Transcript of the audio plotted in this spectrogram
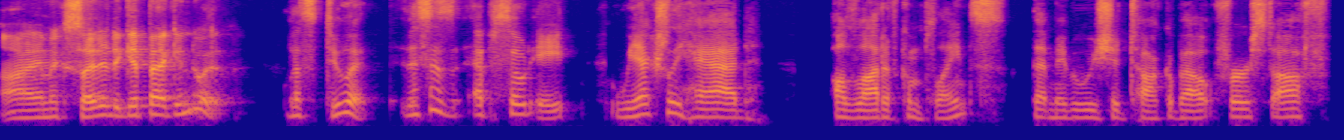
I'm excited to get back into it. Let's do it. This is episode eight. We actually had a lot of complaints that maybe we should talk about first off.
